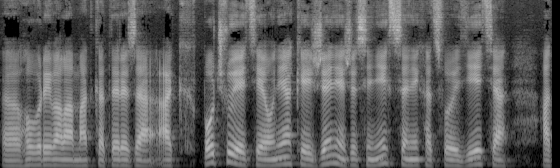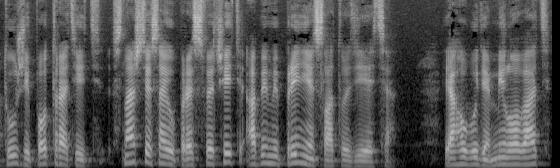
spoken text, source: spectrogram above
hovorívala matka Teresa, ak počujete o nejakej žene, že si nechce nechať svoje dieťa a túži potratiť, snažte sa ju presvedčiť, aby mi priniesla to dieťa. Ja ho budem milovať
